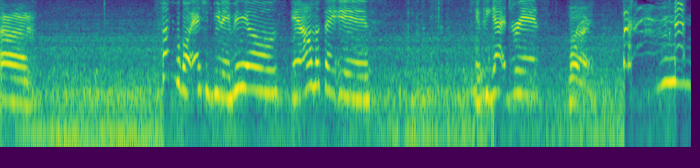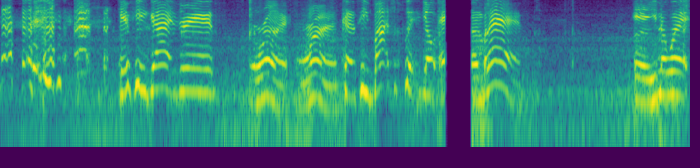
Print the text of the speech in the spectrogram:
um, some people gonna ask you to be in their videos, and all I'm gonna say is, if he got dreads, run. if he got dreads, run, run, cause he about to put your ass on blast. And you know what?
